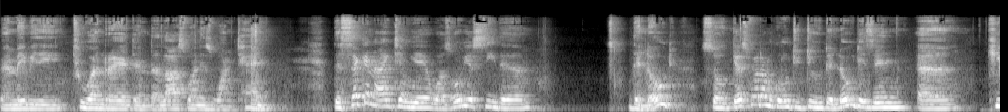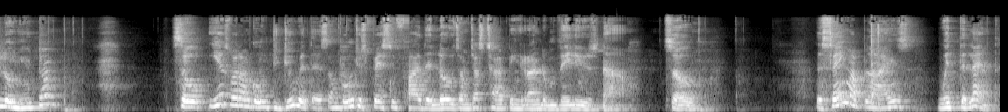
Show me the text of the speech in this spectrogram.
and maybe 200 and the last one is 110. The second item here was obviously the, the load. So guess what I'm going to do? The load is in uh, kilonewton. So here's what I'm going to do with this. I'm going to specify the loads. I'm just typing random values now. So the same applies with the length.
